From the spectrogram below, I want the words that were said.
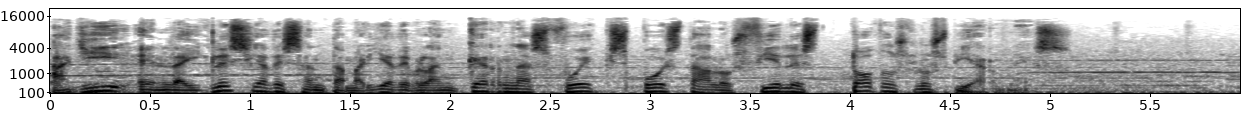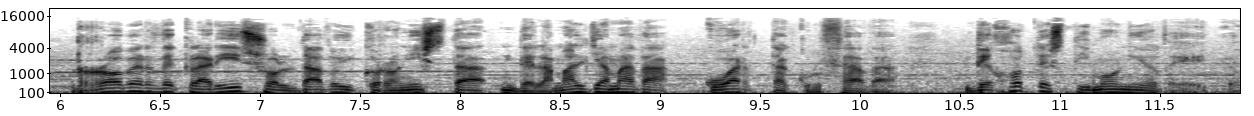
Allí, en la iglesia de Santa María de Blanquernas, fue expuesta a los fieles todos los viernes. Robert de Clary, soldado y cronista de la mal llamada Cuarta Cruzada, dejó testimonio de ello.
